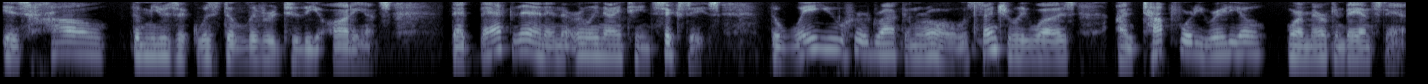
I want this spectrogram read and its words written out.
is how the music was delivered to the audience that back then in the early 1960s, the way you heard rock and roll essentially was on top 40 radio or American Bandstand.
